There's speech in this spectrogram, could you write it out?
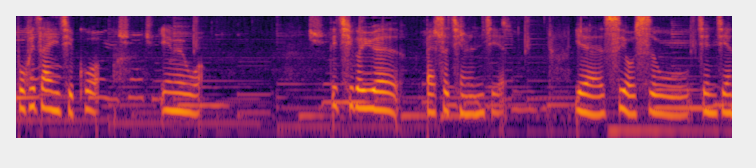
不会在一起过，因为我第七个月白色情人节，也似有似无，渐渐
